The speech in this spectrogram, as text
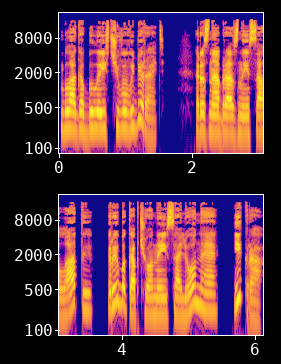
благо было из чего выбирать. Разнообразные салаты, рыба копченая и соленая, икра.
